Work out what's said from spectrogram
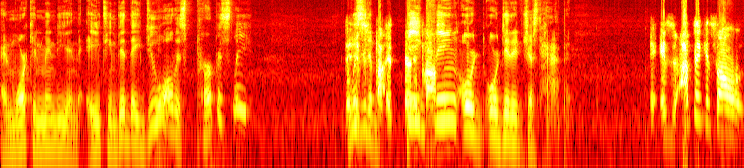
and Mork and Mindy and the A Team? Did they do all this purposely? Was it a big thing, or or did it just happen? It's. I think it's all.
